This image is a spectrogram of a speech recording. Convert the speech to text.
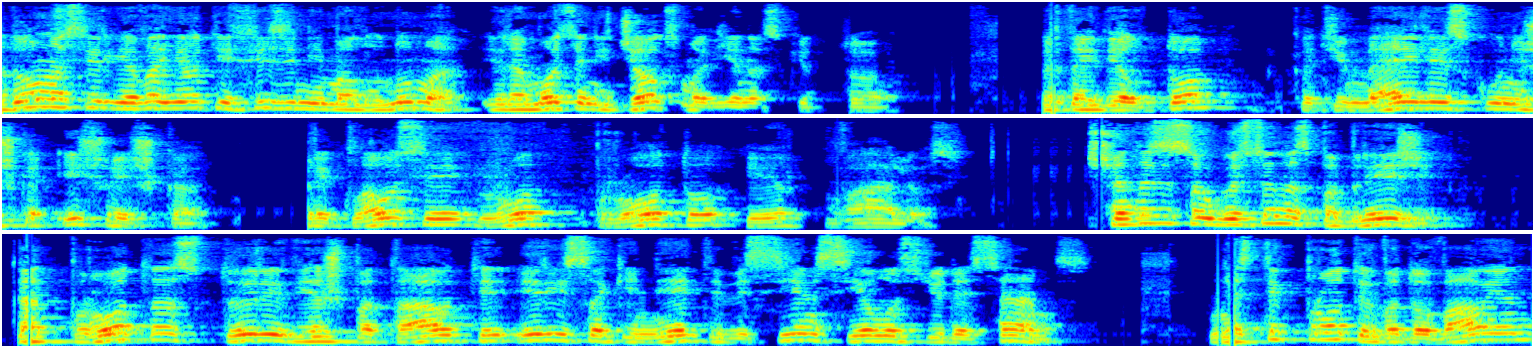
Adomas ir Jėva jautė fizinį malonumą ir emocinį džiaugsmą vienas kitu. Ir tai dėl to, kad jų meilės kūniška išraiška priklausė nuo proto ir valios. Šventasis Augustinas pabrėžė, kad protas turi viešpatauti ir įsakinėti visiems sielos judesiams, nes tik protui vadovaujant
